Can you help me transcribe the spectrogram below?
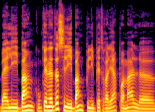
Ben, les banques, au Canada, c'est les banques et les pétrolières pas mal euh,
